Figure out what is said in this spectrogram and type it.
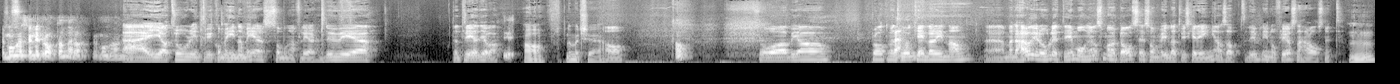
Hur många ska ni prata med då? Hur många har ni? Nej jag tror inte vi kommer hinna med så många fler Du är Den tredje va? Ja, nummer tre. Ja. Ja Ja. Så vi har pratat med två Spännande. killar innan Eh, Men det här var ju roligt Det är många som har hört av sig som vill att vi ska ringa så att det blir nog fler såna här avsnitt Mm.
